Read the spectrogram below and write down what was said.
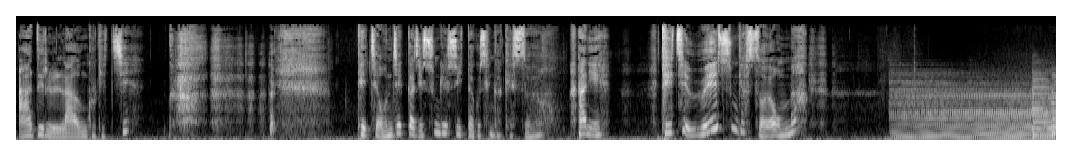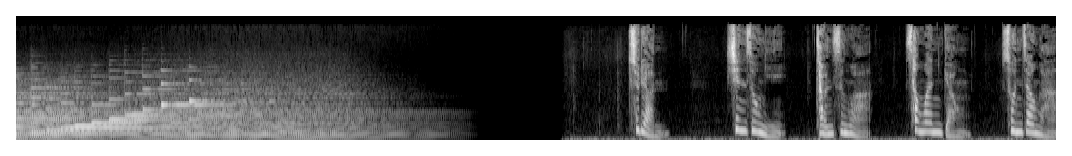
아들을 낳은 거겠지? 대체 언제까지 숨길 수 있다고 생각했어요? 아니, 대체 왜 숨겼어요, 엄마? 출연 신송이, 전승화, 성환경, 손정아,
